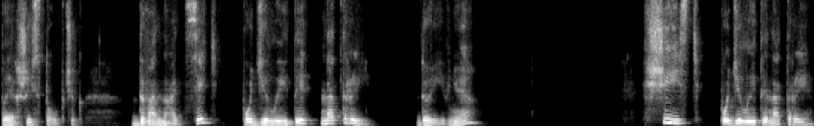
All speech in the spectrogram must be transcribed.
перший стовпчик. 12 поділити на 3 дорівнює 6 поділити на 3.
